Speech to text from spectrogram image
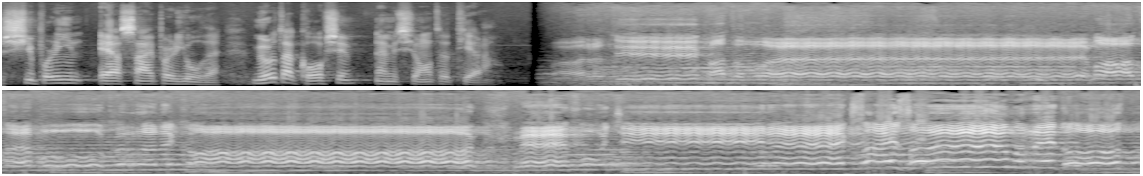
Shqipërinë e asaj periudhe. Mirë u takofshim në emisionet e tjera. Partikat dhema të bukur në kar Me fuqinë e kësaj zemre do të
